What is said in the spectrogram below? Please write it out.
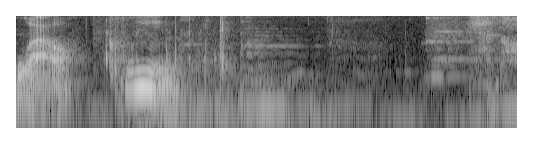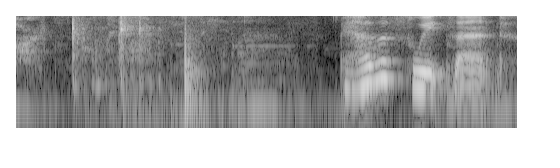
wow, queen. It has a sweet scent.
